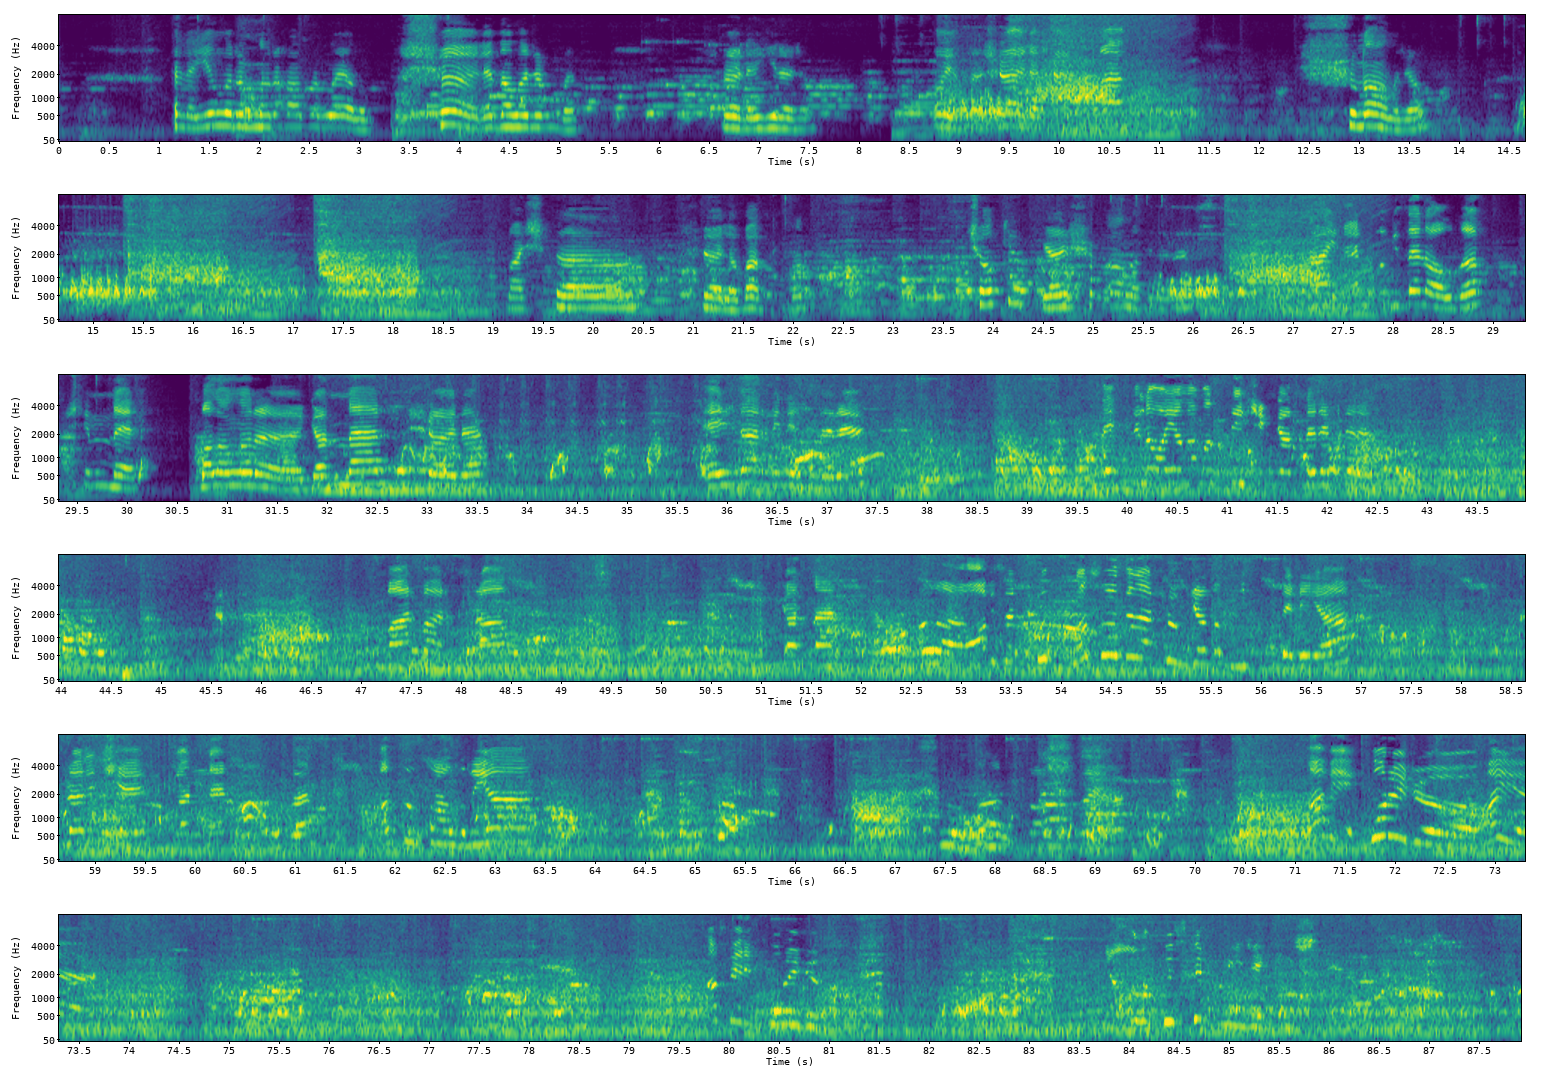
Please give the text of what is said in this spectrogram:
Hele yıldırımları hazırlayalım. Şöyle dalacağım ben. Şöyle girerim. O yüzden şöyle ben şunu alacağım. Başka şöyle bak. Çok yok ya şunu alabiliriz. Aynen güzel oldu. Şimdi balonları gönder şöyle. Ejder binicileri Zeytin'i oyalaması için gönderebiliriz. Barbar kral gönder. Aa, abi sen çok nasıl o kadar çok canım gitti seni ya? Kraliçe gönder buradan. Asıl saldırıya şuradan başla. Abi koruyucu. Hayır. Aferin koruyucu. Ya onu püskürtmeyecektin işte ya.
